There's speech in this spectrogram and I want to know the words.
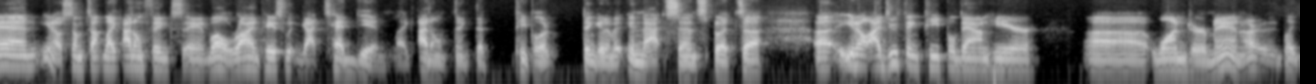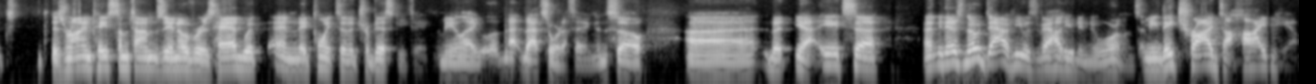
And, you know, sometimes, like, I don't think saying, well, Ryan Pace went and got Ted Ginn. Like, I don't think that people are thinking of it in that sense. But, uh, uh, you know, I do think people down here uh, wonder, man, are, like, is Ryan Pace sometimes in over his head with, and they point to the Trubisky thing. I mean, like, that, that sort of thing. And so, uh, but yeah, it's, uh, I mean, there's no doubt he was valued in New Orleans. I mean, they tried to hide him.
